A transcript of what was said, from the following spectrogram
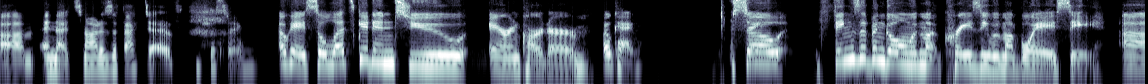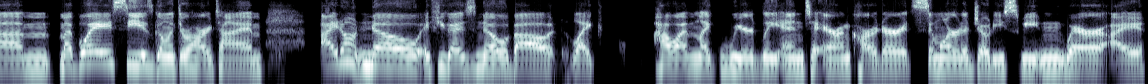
um, and that's not as effective. Interesting. Okay, so let's get into Aaron Carter. Okay. So Great things have been going with my crazy with my boy AC. Um, my boy AC is going through a hard time. I don't know if you guys know about like how I'm like weirdly into Aaron Carter. It's similar to Jodie Sweetin, where I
